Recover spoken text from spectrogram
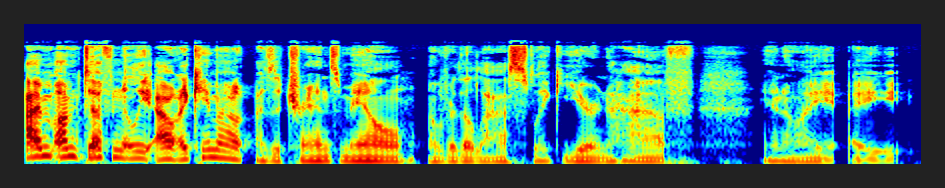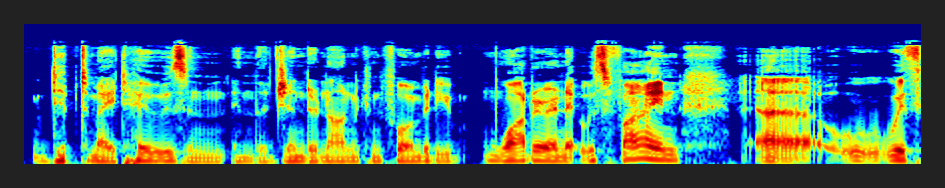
I'm I'm definitely out. I came out as a trans male over the last like year and a half. You know, I I dipped my toes in in the gender nonconformity water, and it was fine. Uh, with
